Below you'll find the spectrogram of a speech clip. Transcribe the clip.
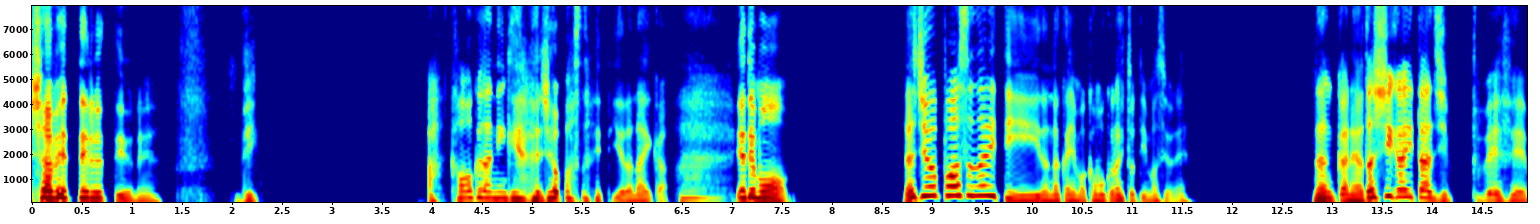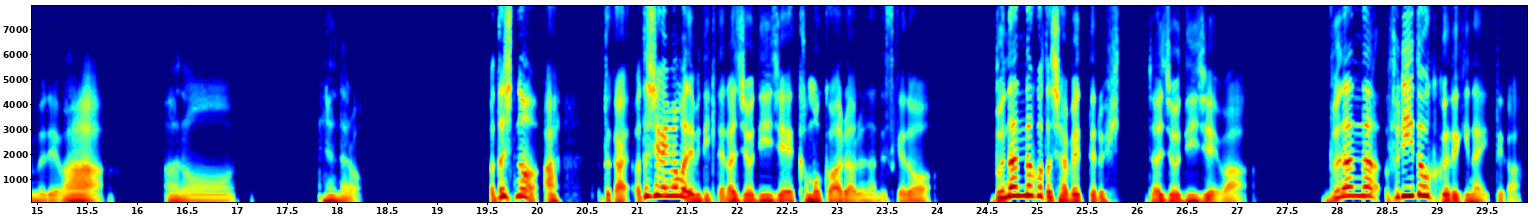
喋ってるっていうね。びあ寡黙な人間ラジオパーソナリティやらないか。いやでもラジオパーソナリティの中にも寡黙な人っていますよね。なんかね私がいた ZIPFM ではあのー、なんだろう。私のあとか私が今まで見てきたラジオ DJ 科目あるあるなんですけど無難なこと喋ってるラジオ DJ は無難なフリートークができないっていうか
